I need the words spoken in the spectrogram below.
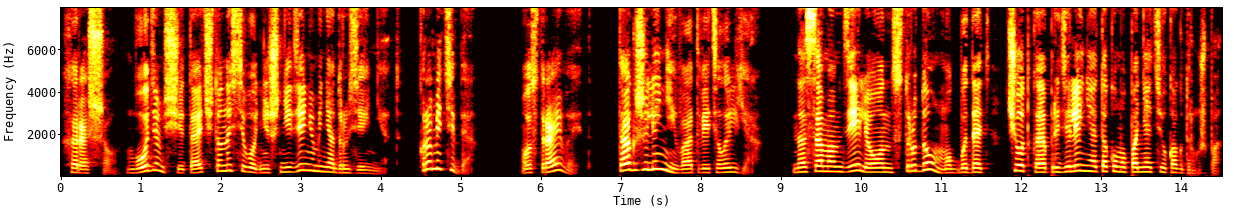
Хорошо, будем считать, что на сегодняшний день у меня друзей нет. Кроме тебя. Устраивает? Так же лениво ответил Илья. На самом деле он с трудом мог бы дать четкое определение такому понятию, как дружба.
